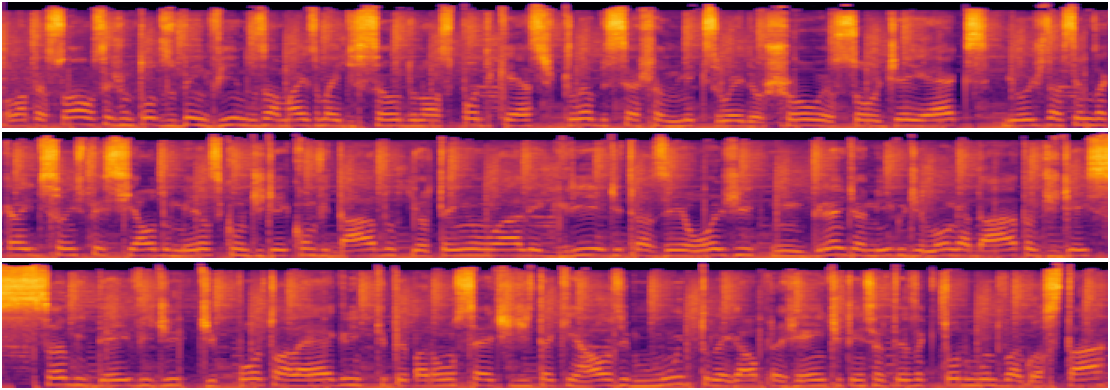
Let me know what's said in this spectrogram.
Olá pessoal, sejam todos bem-vindos a mais uma edição do nosso podcast Club Session Mix Radio Show. Eu sou o JX e hoje nós temos aquela edição especial do mês com o DJ convidado e eu tenho a alegria de trazer hoje um grande amigo de longa data, o DJ Sammy David de Porto Alegre, que preparou um set de tech house muito legal pra gente. Tenho certeza que todo mundo vai gostar,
